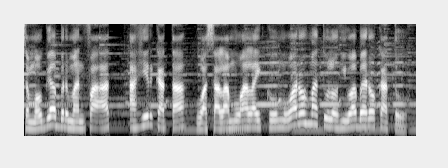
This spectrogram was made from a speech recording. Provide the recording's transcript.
semoga bermanfaat. Akhir kata, wassalamualaikum warahmatullahi wabarakatuh.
